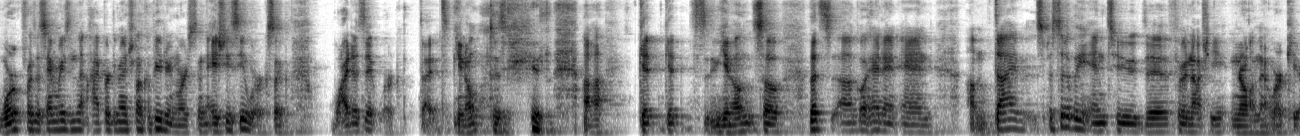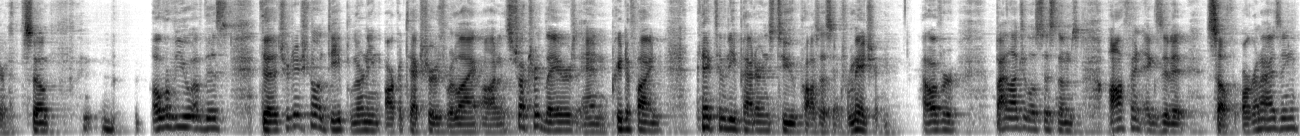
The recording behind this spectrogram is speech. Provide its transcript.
work for the same reason that hyperdimensional computing works and HDC works. Like, why does it work? That, you know, uh, get get you know so let's uh, go ahead and, and um, dive specifically into the fibonacci neural network here so overview of this the traditional deep learning architectures rely on structured layers and predefined connectivity patterns to process information However, biological systems often exhibit self-organizing,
